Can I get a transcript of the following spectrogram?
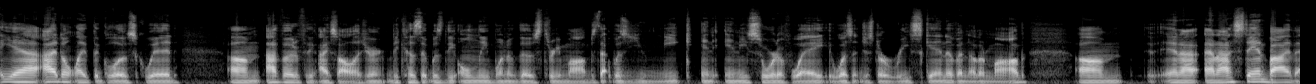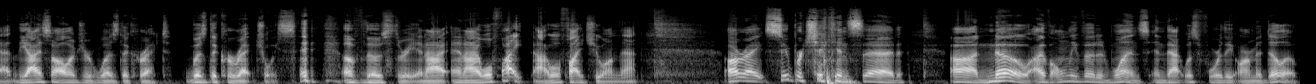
yeah, I don't like the glow squid. Um, I voted for the Iceologer because it was the only one of those three mobs that was unique in any sort of way. It wasn't just a reskin of another mob. Um, and I and I stand by that. The Iceologer was the correct was the correct choice of those three, and I and I will fight. I will fight you on that. All right, Super Chicken said, uh, "No, I've only voted once, and that was for the armadillo.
